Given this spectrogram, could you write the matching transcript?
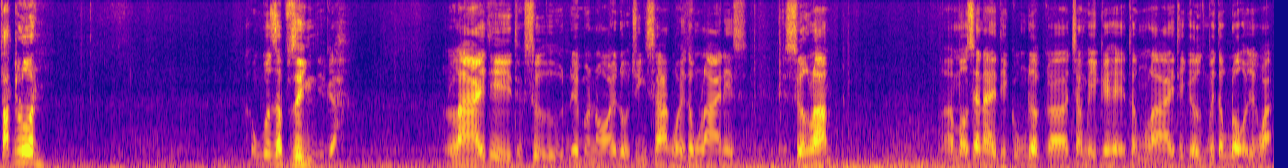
Tắt luôn không có dập dình gì cả. Lái thì thực sự để mà nói độ chính xác của hệ thống lái này thì sướng lắm. À, mẫu xe này thì cũng được uh, trang bị cái hệ thống lái thích ứng với tốc độ cho các bạn.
